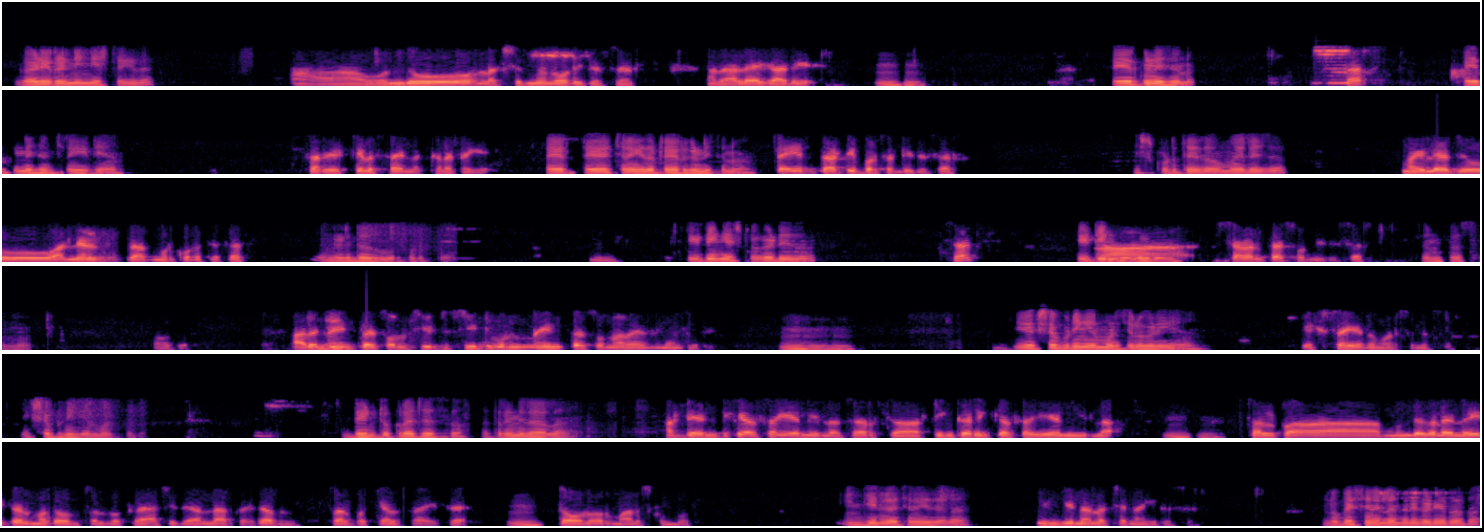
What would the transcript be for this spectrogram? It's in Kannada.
ಗಾಡಿ ರನ್ನಿಂಗ್ ಎಷ್ಟಾಗಿದೆ? ಆ, ಒಂದು ಲಕ್ಷದ ಮೇಲೆ ಓಡಿದೆ ಸರ್ ಅದು ಹಳೆ ಗಾಡಿ. ಹ್ಞೂ ಹ್ಞೂ tyre condition sir tyre condition ಚೆನ್ನಾಗಿದೆಯಾ? ಸರ್ ಕೇಳಿಸ್ತಾ ಇಲ್ಲ ಕರೆಕ್ಟಾಗಿ ಟೈರ್ ಟೈರ್ ಚೆನ್ನಾಗಿದೆ tyre condition tyre thirty percent ಇದೆ ಸರ್ ಎಷ್ಟು ಕೊಡ್ತಾ ಇದು ಮೈಲೇಜ್ ಮೈಲೇಜು ಹನ್ನೆರಡು ಹದಿಮೂರು ಕೊಡುತ್ತೆ ಸರ್ ಹನ್ನೆರಡರಿಂದ ಹದಿಮೂರು ಕೊಡುತ್ತೆ. ಹ್ಞೂ ಸೀಟಿಂಗ್ ಎಷ್ಟು ಗಾಡಿ ಇದು? Sir seating seven plus one ಇದೆ ಸರ್. ಸೆವೆನ್ ಪ್ಲಸ್ ಒನ್ ಹೌದು. ಅದೇ ನೈನ್ ಪ್ಲಸ್ ಒನ್ ಸೀಟ್ ಸೀಟ್ಗಳು ನೈನ್ ಪ್ಲಸ್ ಒನ್ ಅರೇಂಜ್ಮೆಂಟ್ ಇದೆ ಹ್ಮ್ ಹ್ಮ್ ಹ್ಮ್. ನೀವು ಎಕ್ಸ್ಟ್ರಾ ಬಿಡಿಂಗ್ ಏನು ಮಾಡ್ಸಿಲ್ಲ ಗಾಡಿಗೆ? ಎಕ್ಸ್ಟ್ರಾ ಏನು ಮಾಡ್ಸಿಲ್ಲ ಸರ್. ಎಕ್ಸ್ಟ್ರಾ ಬಿಡಿಂಗ್ ಏನು ಮಾಡ್ಸಿಲ್ಲ? ಡೆಂಟ್ ಕ್ರಾಚಸ್ಸು ಆ ಥರ ಏನಿಲ್ಲ ಅಲ್ಲ? ಆ ಡೆಂಟ್ ಕೆಲಸ ಏನಿಲ್ಲ ಸರ್ ಟಿಂಕರಿಂಗ್ ಕೆಲಸ ಏನೂ ಇಲ್ಲ. ಸ್ವಲ್ಪ ಮುಂದೆಗಡೆ ಅಲ್ಲಿ ಮಾತ್ರ ಒಂದು ಸ್ವಲ್ಪ ಕ್ರಾಶ್ ಇದೆ ಅಲ್ಲಾಡ್ತಾ ಇದೆ ಅದು ಸ್ವಲ್ಪ ಕೆಲಸ ಐತೆ. ತಗೊಂಡವ್ರು ಮಾಡಿಸ್ಕೊಬೋದು. ಇಂಜಿನ್ ಎಲ್ಲ ಚೆನ್ನಾಗಿದೆ ಅಲ್ಲ ಇಂಜಿನ್ ಎಲ್ಲ ಚೆನ್ನಾಗಿದೆ ಸರ್ ಲೊಕೇಶನ್ ಎಲ್ಲಂದ್ರೆ ಗಾಡಿ ಇರೋದು?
